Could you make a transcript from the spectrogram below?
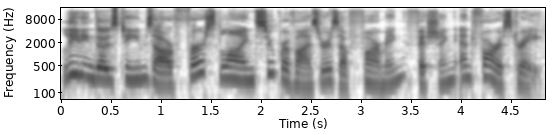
Leading those teams are first line supervisors of farming, fishing, and forestry.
